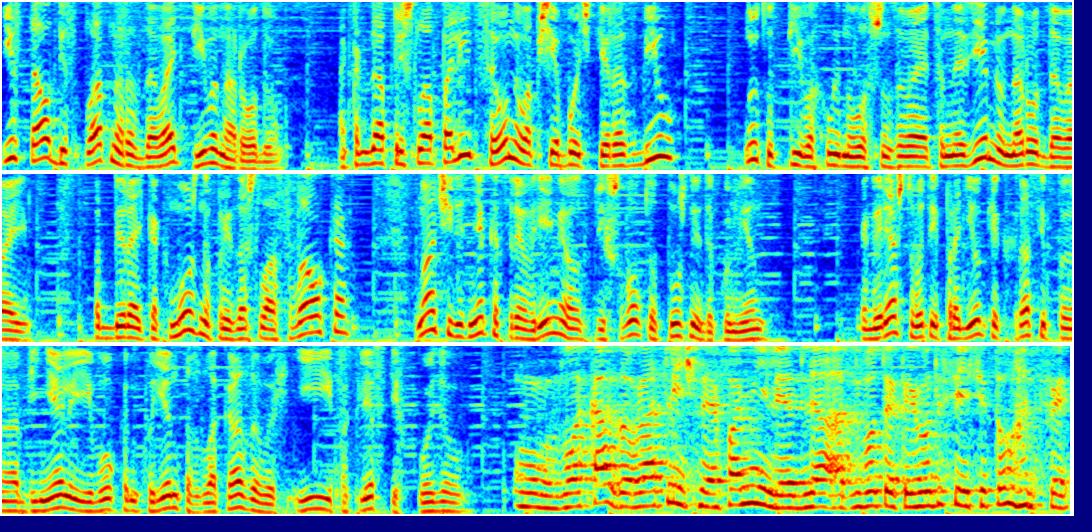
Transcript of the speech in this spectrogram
и стал бесплатно раздавать пиво народу. А когда пришла полиция, он вообще бочки разбил, ну тут пиво хлынуло, что называется, на землю, народ давай подбирать как можно, произошла свалка, ну а через некоторое время пришел тот нужный документ – Говорят, что в этой проделке как раз и обвиняли его конкурентов Злоказовых и Поклевских козел. Злоказовы отличная фамилия для вот этой вот всей ситуации,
